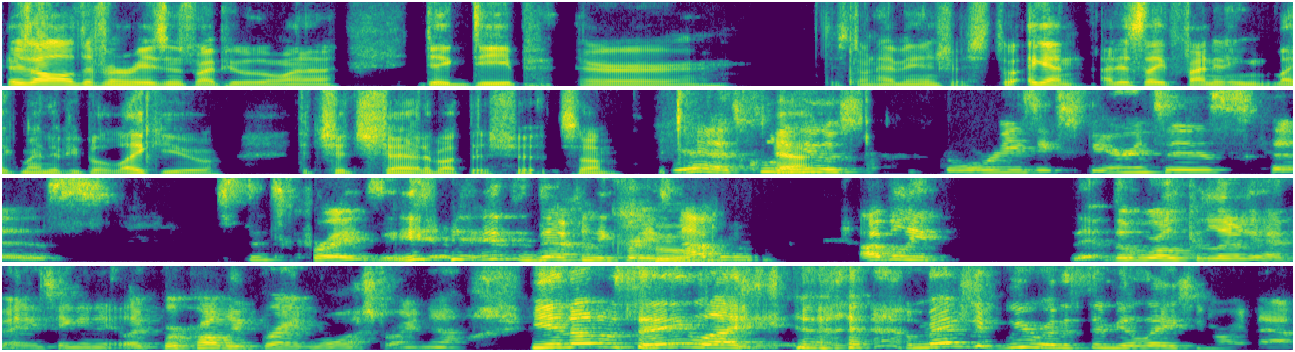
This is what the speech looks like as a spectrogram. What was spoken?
there's all different reasons why people don't want to dig deep or just don't have any interest. So again, I just like finding like-minded people like you to chit chat about this shit. So Yeah, it's cool to hear stories, experiences, because it's, crazy. It's definitely crazy. And I believe, I believe the world could literally have anything in it. Like we're probably brainwashed right now. You know what I'm saying? Like imagine if we were in a simulation right now.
